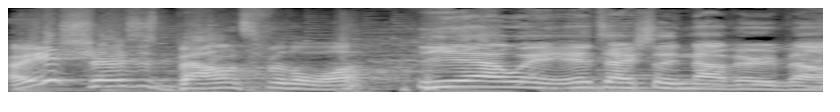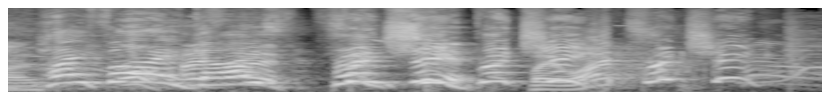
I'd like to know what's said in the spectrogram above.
Are you sure this is balanced for the wall? Yeah, wait, it's actually not very balanced. High five, Oh, guys. Friendship! Friendship. Friendship! Wait, what? Friendship!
